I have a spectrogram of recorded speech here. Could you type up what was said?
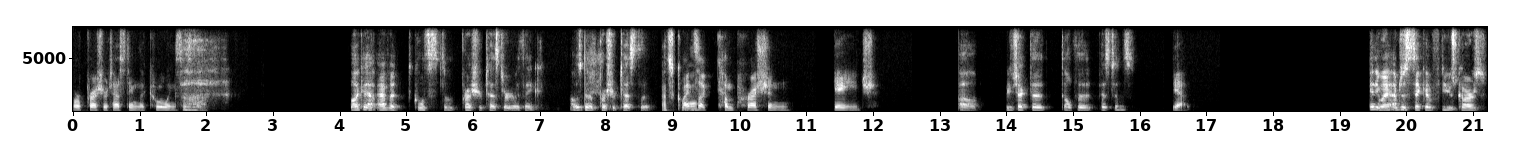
Or pressure testing the cooling system. well, I, I have a cool system pressure tester. I think I was going to pressure test the. That's cool. Mine's a compression gauge. Oh, you check the all the pistons. Yeah. Anyway, I'm just sick of used cars,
